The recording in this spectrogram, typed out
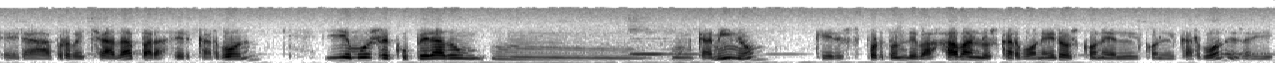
era aprovechada para hacer carbón y hemos recuperado un, un, un camino que es por donde bajaban los carboneros con el, con el carbón, es decir,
